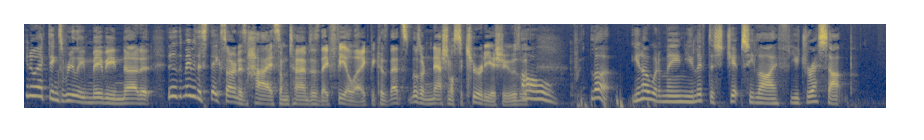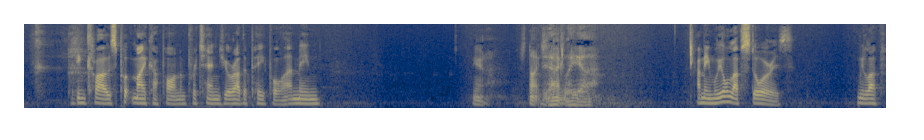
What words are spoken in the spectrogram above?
You know, acting's really maybe not. A, maybe the stakes aren't as high sometimes as they feel like because that's those are national security issues. with- Oh, look, you know what I mean? You live this gypsy life, you dress up in clothes, put makeup on, and pretend you're other people. I mean, know, it's not exactly. Uh, I mean, we all love stories. We love,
